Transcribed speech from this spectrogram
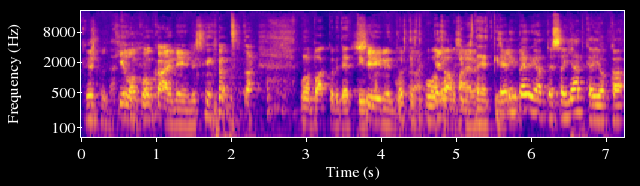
Kyllä. kilo kokainiin, niin siinä on tota... Mun on pakko nyt etsiä. Siinin tota, eli, hetki. Eli periaatteessa jätkä, joka...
